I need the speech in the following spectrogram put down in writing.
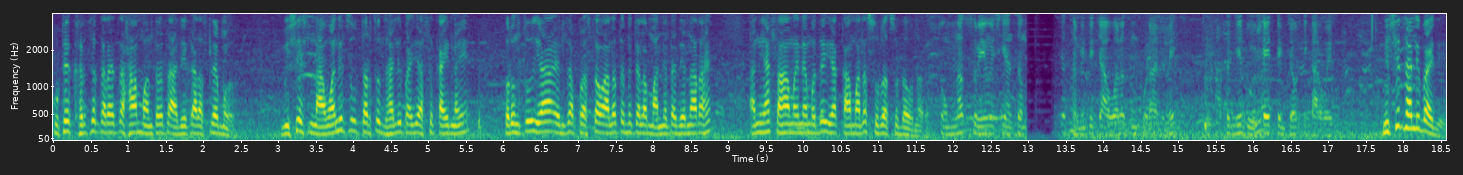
कुठे खर्च करायचा हा मंत्र्याचा अधिकार असल्यामुळं विशेष नावानेच तरतूद झाली पाहिजे असं काही नाही. परंतु या यांचा प्रस्ताव आला तर मी त्याला मान्यता देणार आहे. आणि ह्या सहा महिन्यामध्ये या कामाला सुरुवातसुद्धा होणार आहे. सोमनाथ सूर्यवंशी यांचं त्या समितीच्या अहवालातून पुढे आलेले आता जे दोषी आहेत त्यांच्यावरती कारवाई निश्चित झाली पाहिजे.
